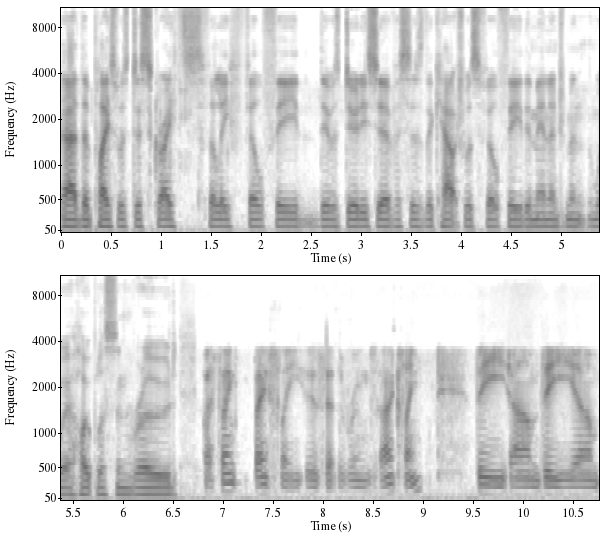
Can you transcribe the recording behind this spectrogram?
uh, the place was disgracefully filthy. There was dirty surfaces. The couch was filthy. The management were hopeless and rude. I think basically is that the rooms are clean. The um, the um,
